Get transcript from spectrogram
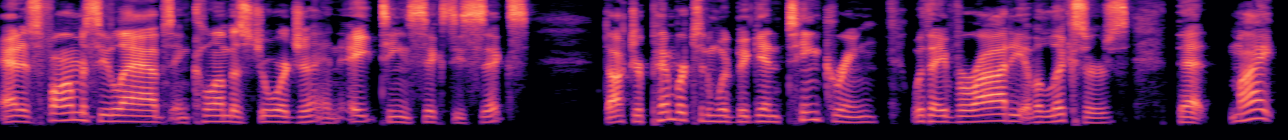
At his pharmacy labs in Columbus, Georgia in 1866, Dr. Pemberton would begin tinkering with a variety of elixirs that might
